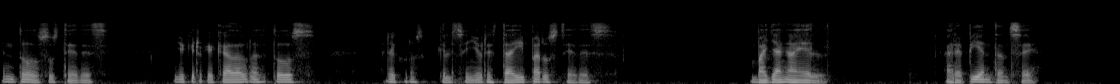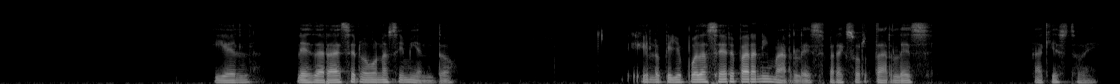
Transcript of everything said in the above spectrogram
en todos ustedes. Yo quiero que cada uno de todos Reconozcan que el Señor está ahí para ustedes. Vayan a Él. Arrepiéntanse. Y Él les dará ese nuevo nacimiento. Y lo que yo pueda hacer para animarles, para exhortarles, aquí estoy.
